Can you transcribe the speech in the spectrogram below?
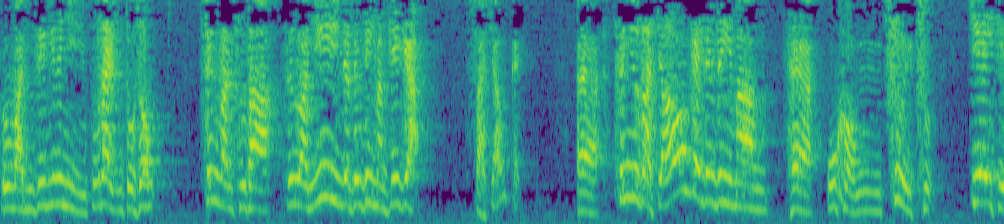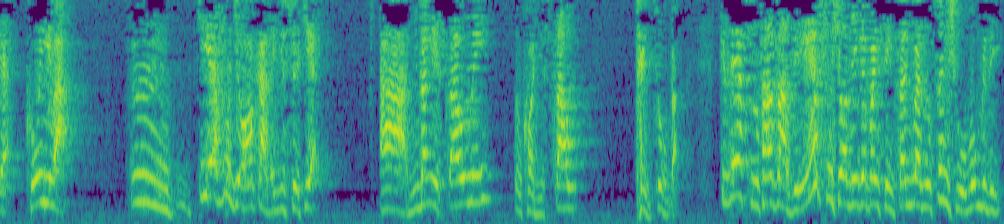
是完整的尼姑大人多说，请问是他，是让你人家都这么给个撒交给，哎，甚至啥交给的地方，嗨，我空吃一吃，接一接，可以吧？嗯，接副就要干的一说接啊，你们给烧没？都靠你烧，挺重的。跟来是他啥？热乎晓得个百姓，真管是真学问的的。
